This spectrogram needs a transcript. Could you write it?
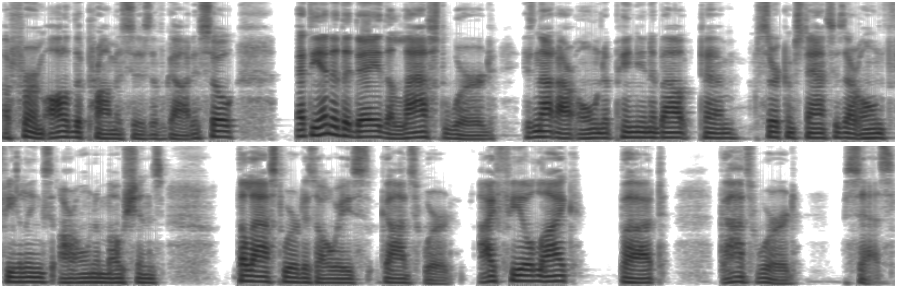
affirm all of the promises of God. And so at the end of the day, the last word is not our own opinion about um, circumstances, our own feelings, our own emotions. The last word is always God's word. I feel like, but God's word says.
